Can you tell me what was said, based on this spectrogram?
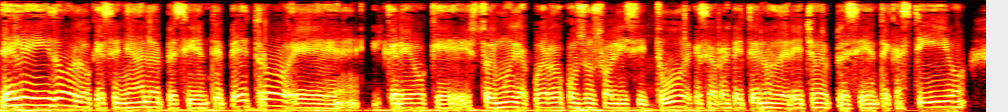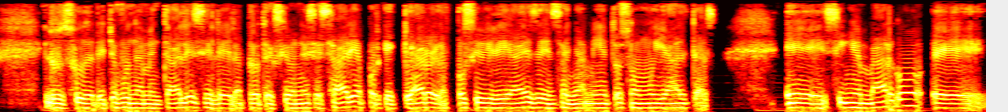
He leído lo que señala el presidente Petro eh, creo que estoy muy de acuerdo con su solicitud de que se respeten los derechos del presidente Castillo, los, sus derechos fundamentales y la protección necesaria, porque claro, las posibilidades de ensañamiento son muy altas. Eh, sin embargo, eh,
